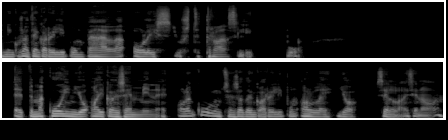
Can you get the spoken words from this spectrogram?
niin kuin sateenkaarilipun päällä olisi just se translippu. Että mä koin jo aikaisemmin, että olen kuullut sen sateenkaarilipun alle jo sellaisenaan.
